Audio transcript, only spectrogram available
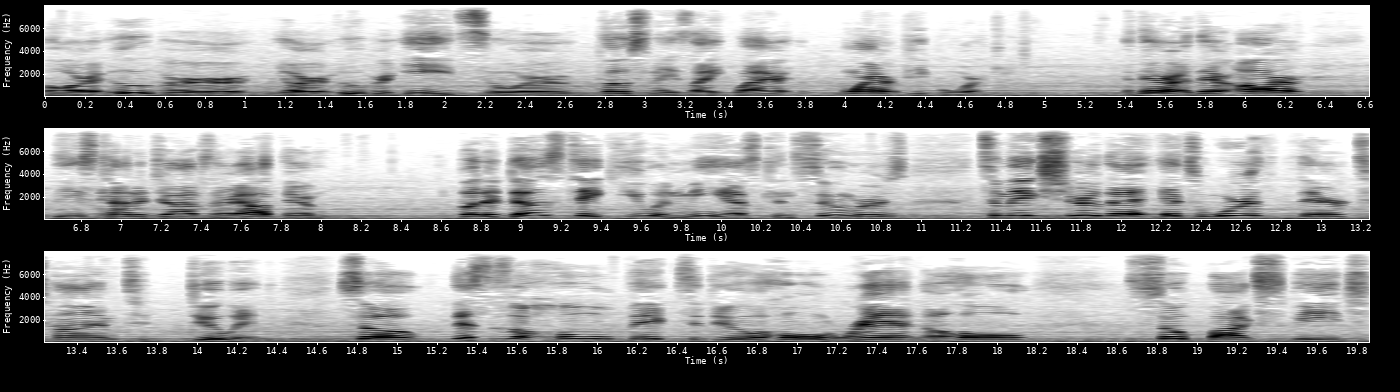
or Uber or Uber Eats or Postmates, like why, why aren't people working? There are, there are these kind of jobs that are out there, but it does take you and me as consumers to make sure that it's worth their time to do it. So this is a whole big to do, a whole rant, a whole soapbox speech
